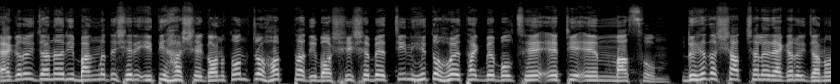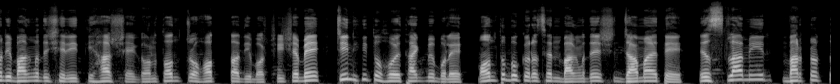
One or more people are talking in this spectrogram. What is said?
এগারোই জানুয়ারি বাংলাদেশের ইতিহাসে গণতন্ত্র হত্যা দিবস হিসেবে চিহ্নিত হয়ে থাকবে বলছে এটিএম মাসুম। দুই সালের এগারোই জানুয়ারি বাংলাদেশের ইতিহাসে গণতন্ত্র হত্যা দিবস হিসেবে চিহ্নিত হয়ে থাকবে বলে মন্তব্য করেছেন বাংলাদেশ জামায়াতে ইসলামীর ভারপ্রাপ্ত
